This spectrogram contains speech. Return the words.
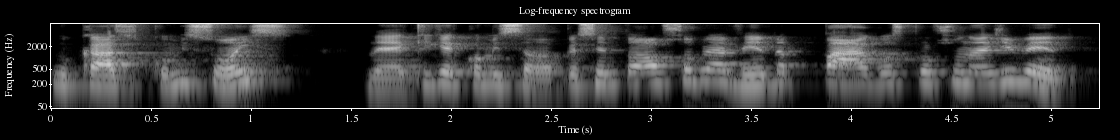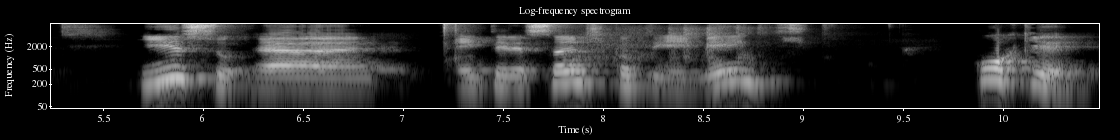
No caso, comissões. Né? O que é comissão? É o percentual sobre a venda pago aos profissionais de venda. Isso é, é interessante que eu tenha em mente. Por quê?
